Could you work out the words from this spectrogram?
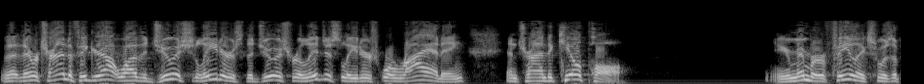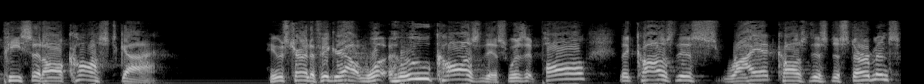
They were trying to figure out why the Jewish leaders, the Jewish religious leaders were rioting and trying to kill Paul. You remember Felix was a peace at all cost guy. He was trying to figure out what, who caused this. Was it Paul that caused this riot, caused this disturbance?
